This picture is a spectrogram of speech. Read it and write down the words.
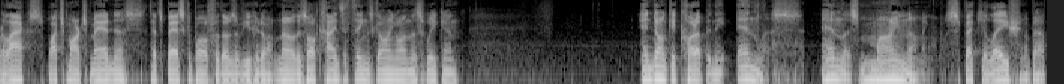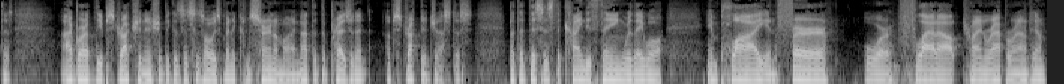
relax, watch March Madness. That's basketball for those of you who don't know. There's all kinds of things going on this weekend. And don't get caught up in the endless, endless, mind numbing speculation about this. I brought up the obstruction issue because this has always been a concern of mine. Not that the president obstructed justice, but that this is the kind of thing where they will imply, infer, or flat out try and wrap around him,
